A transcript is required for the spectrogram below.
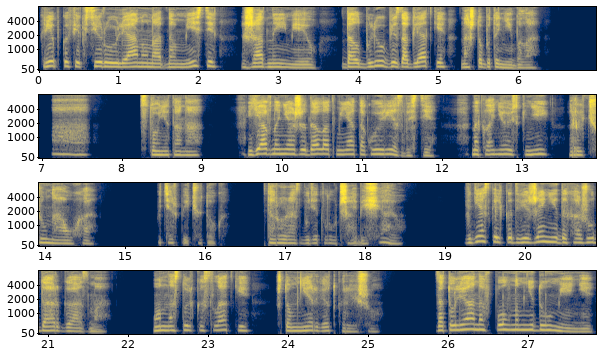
Крепко фиксирую лиану на одном месте, жадно имею, долблю без оглядки на что бы то ни было. а, стонет она. Явно не ожидала от меня такой резвости. Наклоняюсь к ней, рычу на ухо. Потерпи чуток. Второй раз будет лучше, обещаю. В несколько движений дохожу до оргазма. Он настолько сладкий, что мне рвет крышу. Зато Лиана в полном недоумении,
